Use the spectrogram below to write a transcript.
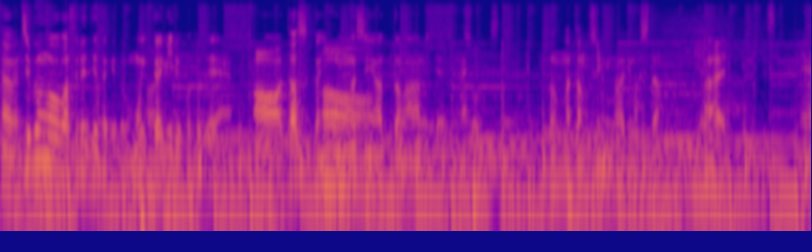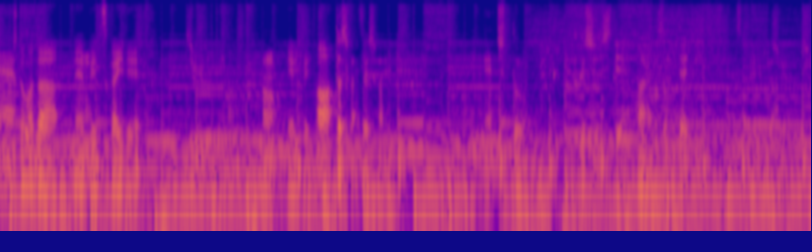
なんか自分は忘れてたけどもう一回見ることで、ああ確かにこんなシーンあったなみたいなね。そうですね。そんな楽しみがありました。いやはい。いいですね。ねちょっとまたね、うん。別会でジブリとかうんやりたいです。ああ確かに確かに。ねちょっと復習して臨はい。みたいと思いますね、やりましょうやりましょ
